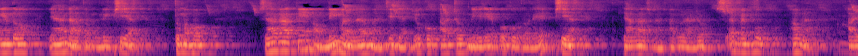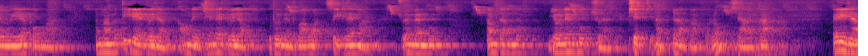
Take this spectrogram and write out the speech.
ကင်းသောယဟန္တာတော်မူလေးဖြစ်ရတယ်သို့မဟုတ်ရှားကကင်းအောင်နိမလမ်းမှာကြည်ကြံကြိုးကုပ်အားထုတ်နေတဲ့ပုဂ္ဂိုလ်တော်လည်းဖြစ်ရတယ်။ယာကဆိုတာဘာပြောတာတော့ဆွဲမဲ့မှုဟုတ်လားအာယုန်ရဲ့ပုံမှာအမှန်မသိတဲ့အတွက်ကြောင့်ကောင်းတယ်ခြင်းတဲ့အတွက်ကြောင့်ဘုဒ္ဓတင်တဘာဝစိတ်ထဲမှာဆွဲမဲ့မှုတောင်းတမှုမျောလင့်မှုဆိုတာဖြစ်တယ်နော်အဲ့ဒါဘာခေါ်လို့ယာကအဲ့ဒီယာ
